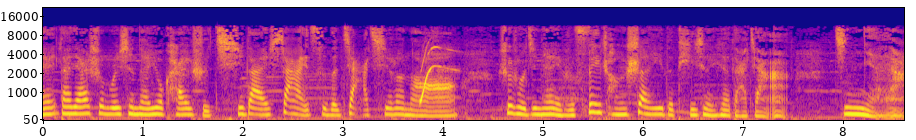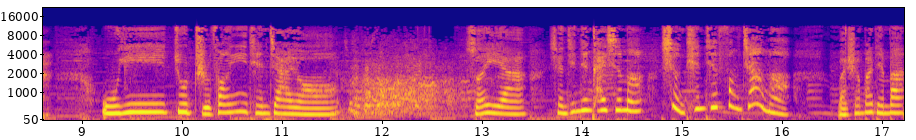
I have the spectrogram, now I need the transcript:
哎，大家是不是现在又开始期待下一次的假期了呢？射手今天也是非常善意的提醒一下大家啊，今年呀，五一就只放一天假哟。所以呀，想天天开心吗？想天天放假吗？晚上八点半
